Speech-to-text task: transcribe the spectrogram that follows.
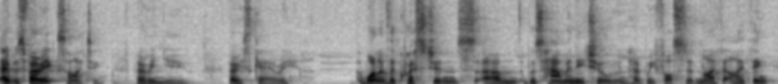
It was very exciting, very new, very scary. One of the questions um, was how many children had we fostered? And I, th I think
